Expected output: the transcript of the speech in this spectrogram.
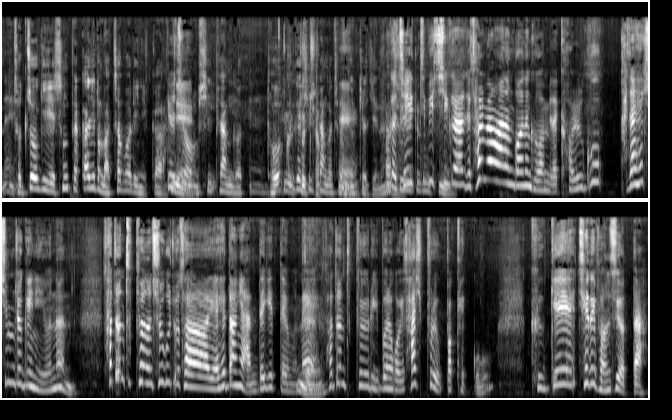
네. 저쪽이 승패까지도 맞춰버리니까 그렇죠. 네. 실패한 것더 네. 크게 그렇죠. 실패한 것처럼 네. 느껴지는. 그러니까 JTBC가 이제 설명하는 거는 그겁니다. 결국 가장 핵심적인 이유는 사전 투표는 출구 조사에 해당이 안 되기 때문에 네. 사전 투표율이 이번에 거의 40% 육박했고 그게 최대 변수였다.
